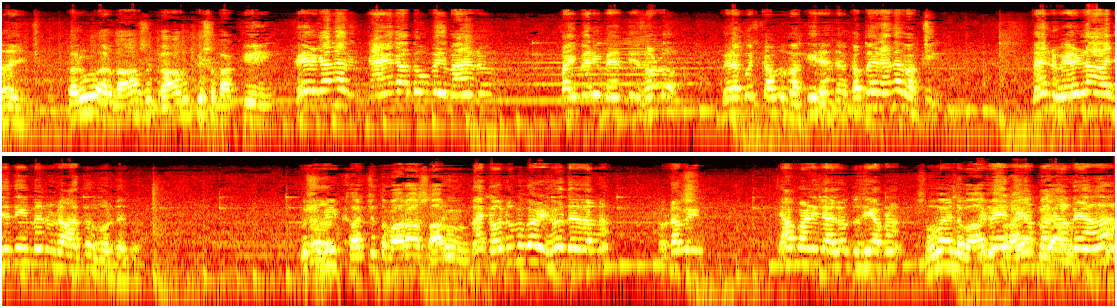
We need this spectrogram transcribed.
ਹਾਂਜੀ। ਕਰੂ ਅਰਦਾਸ ਗਾਮ ਕਿਸ ਬਾਕੀ? ਫੇਰ ਕਹਿੰਦਾ ਕਹੇਗਾ ਤੂੰ ਵੀ ਮੈਂ ਭਾਈ ਮੇਰੀ ਬੇਨਤੀ ਸੁਣ ਲਓ ਮੇਰਾ ਕੁਝ ਕੰਮ ਬਾਕੀ ਰਹਿੰਦਾ ਕੰਮੇ ਰਹਿੰਦਾ ਬਾਕੀ। ਮੈਂ ਨਵੇੜਨਾ ਅੱਜ ਦੀ ਮੈਨੂੰ ਰਾਤ ਹੋਰ ਦੇ ਦਿਓ। ਕੁਛ ਵੀ ਖਰਚ ਤੁਮਾਰਾ ਸਾਰੂ। ਮੈਂ ਤੁਹਾਨੂੰ ਵੀ ਕੋਈ ਰਿਸ਼ਵਤ ਦੇ ਦਿੰਦਾ। ਤੁਹਾਡਾ ਵੀ ਚਾਹ ਪਾਣੀ ਲੈ ਲਓ ਤੁਸੀਂ ਆਪਣਾ। ਸੋਵੇ ਨਵਾਜ ਸਰਾਏ ਗੁਜ਼ਾਰੂ। ਆ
